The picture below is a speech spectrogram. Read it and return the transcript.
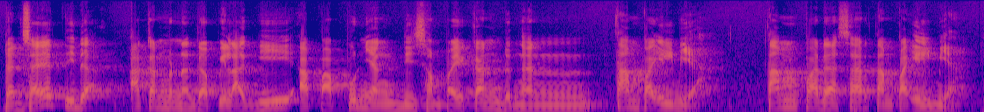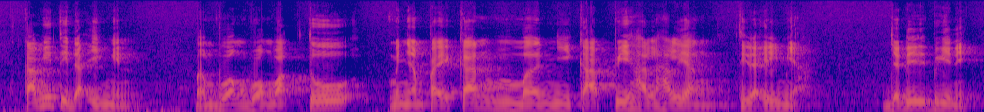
Dan saya tidak akan menanggapi lagi apa pun yang disampaikan dengan tanpa ilmiah tanpa dasar, tanpa ilmiah. Kami tidak ingin membuang-buang waktu menyampaikan, menyikapi hal-hal yang tidak ilmiah. Jadi begini,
